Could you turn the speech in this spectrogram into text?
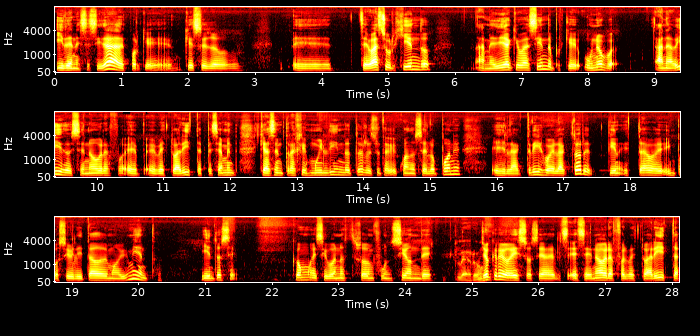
y de necesidades, porque, qué sé yo, eh, se va surgiendo a medida que va haciendo, porque uno, han habido escenógrafos, eh, eh, vestuaristas especialmente, que hacen trajes muy lindos, todo resulta que cuando se lo ponen la actriz o el actor estaba imposibilitado de movimiento. Y entonces, ¿cómo es si vos no sos en función de... Yo creo eso, o sea, el escenógrafo, el vestuarista,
